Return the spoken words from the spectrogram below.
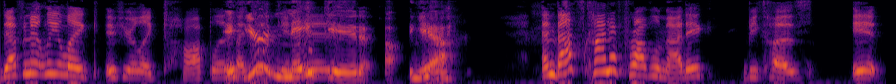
definitely like if you're like topless if I you're naked, uh, yeah. And that's kind of problematic because it,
